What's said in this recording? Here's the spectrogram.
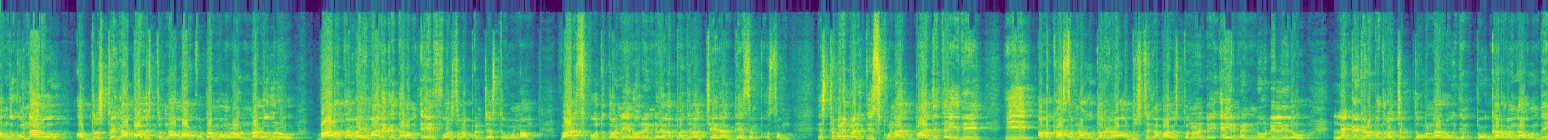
అందుకున్నారు. అదృష్టంగా భావిస్తున్న మా కుటుంబంలో నలుగురు భారత వైమానిక దళం ఎయిర్ ఫోర్స్లో పనిచేస్తూ ఉన్నాం. వారి స్ఫూర్తితో నేను రెండు వేల పదిలో చేరా దేశం కోసం ఇష్టపడి పని తీసుకున్న బాధ్యత ఇది. ఈ అవకాశం నాకు దొరకడం అదృష్టంగా భావిస్తున్నానంటే ఎయిర్మెన్ న్యూఢిల్లీలో లంక గణపతిరావు చెప్తూ ఉన్నారు. ఎంతో గర్వంగా ఉంది.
